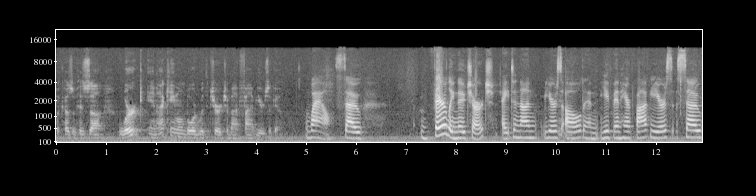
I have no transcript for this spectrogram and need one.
because of his uh, work, and I came on board with the church about five years ago. Wow. So, fairly new church, eight to nine years old, and you've been here five years. So,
